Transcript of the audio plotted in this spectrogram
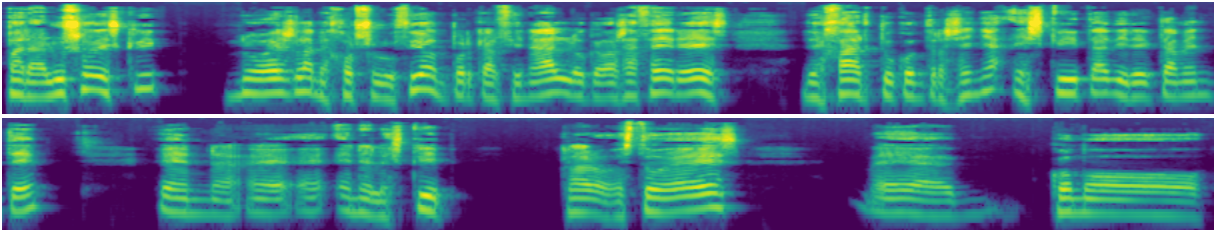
para el uso de script no es la mejor solución, porque al final lo que vas a hacer es dejar tu contraseña escrita directamente en, eh, en el script. Claro, esto es eh, como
